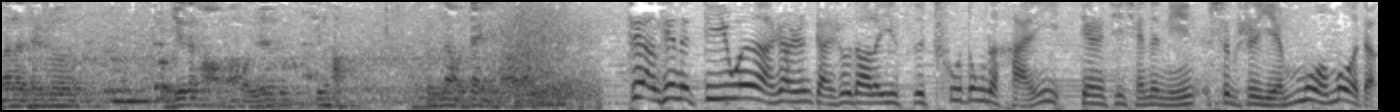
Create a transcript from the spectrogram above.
完了，他说：“你觉得好吗？”我觉得挺好。说：“那我带你玩玩。”这两天的低温啊，让人感受到了一丝初冬的寒意。电视机前的您，是不是也默默的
